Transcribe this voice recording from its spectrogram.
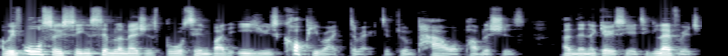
And we've also seen similar measures brought in by the EU's copyright directive to empower publishers and their negotiating leverage.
